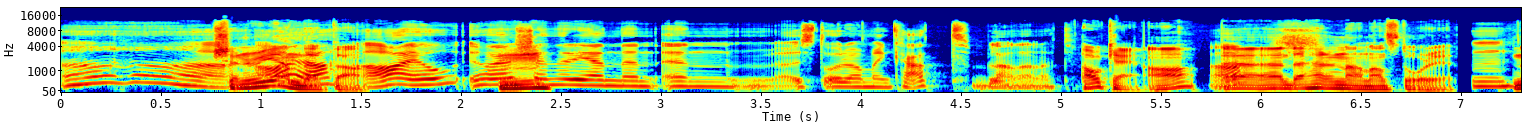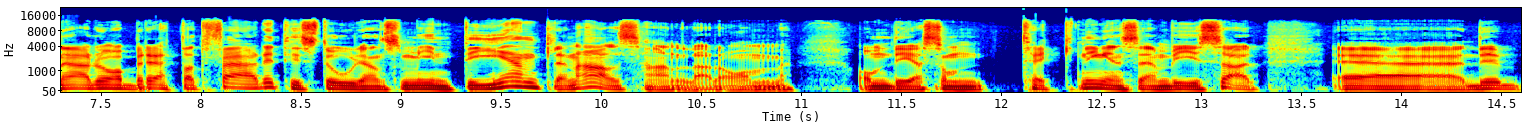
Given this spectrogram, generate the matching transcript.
Aha. Känner du igen ja, ja. detta? Mm. Ja, ja, jag känner igen en, en story om en katt, bland annat. Okej, ja. Eh, Det här är en annan story. När du har berättat färdigt historien som inte egentligen alls handlar om, om det som teckningen sen visar. Eh, det,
